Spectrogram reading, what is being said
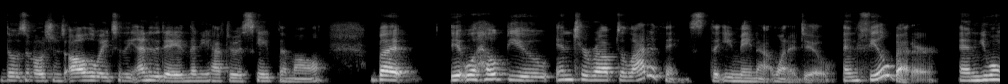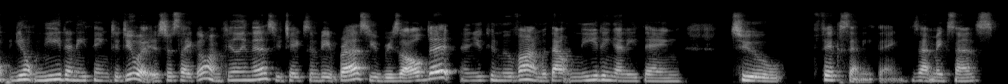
those emotions all the way to the end of the day and then you have to escape them all. But it will help you interrupt a lot of things that you may not want to do and feel better. And you won't you don't need anything to do it. It's just like oh i'm feeling this. You take some deep breaths you've resolved it and you can move on without needing anything to fix anything. Does that make sense?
